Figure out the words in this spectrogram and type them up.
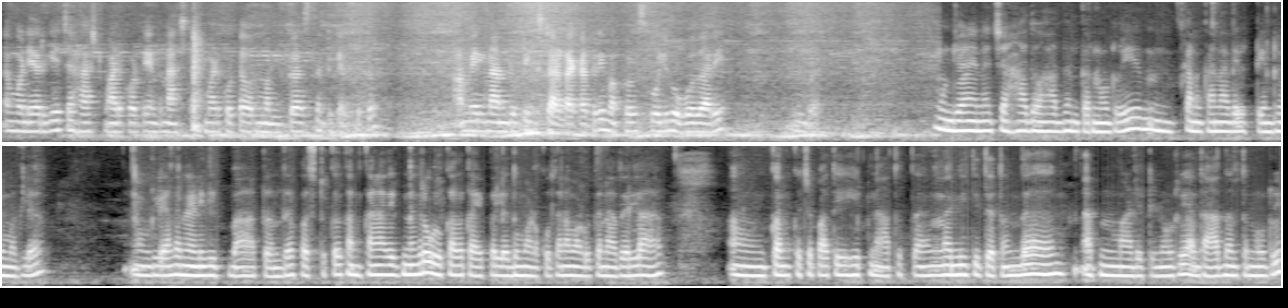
ನಮ್ಮ ಮನೆಯವ್ರಿಗೆ ಚಹಾ ಅಷ್ಟು ಮಾಡಿಕೊಟ್ಟೇನು ರೀ ನಾಷ್ಟ ಮಾಡಿಕೊಟ್ಟು. ಅವ್ರ ಮನೆ ಕಳಿಸ್ತಂತ ಕೆಲಸಕ್ಕೆ. ಆಮೇಲೆ ನಾನು ರೂಟಿಂಗ್ ಸ್ಟಾರ್ಟ್ ಆಕತ್ರಿ. ಮಕ್ಕಳು ಸ್ಕೂಲಿಗೆ ಹೋಗೋದಾರಿ ಬ. ಮುಂಜಾನೆ ಚಹಾದು ಆದಂತಾರೆ ನೋಡ್ರಿ. ಕನಕನಾದ ಇಟ್ಟೇನಿ ರೀ ಮೊದಲು. ಆಗಲಿ ಅಂದ್ರೆ ನೆನೆದಿತ್ತು ಬಾ ತಂದು. ಫಸ್ಟಕ್ಕೆ ಕನಕನಾದ ಇಟ್ಟಿನಂದ್ರೆ ಉಳ್ಕಾದ ಕಾಯಿಪಲ್ಲೆ ಮಾಡ್ಕೋತಾನ ಮಾಡ್ಕೋತಾನ ಅದೆಲ್ಲ. ಕನಕ ಚಪಾತಿ ಹಿಟ್ಟನ್ನ ನಾತತ್ತ ನನಿತಿತ್ತೆ ತಂದು ಅದನ್ನ ಮಾಡಿಟ್ಟಿ ನೋಡ್ರಿ. ಅದಾದ ನಂತರ ನೋಡ್ರಿ.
